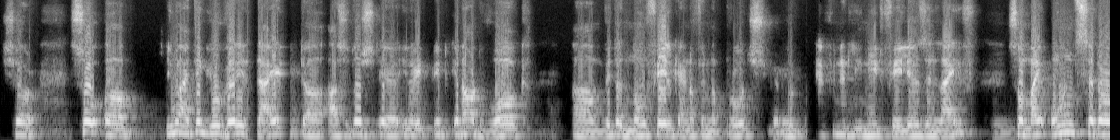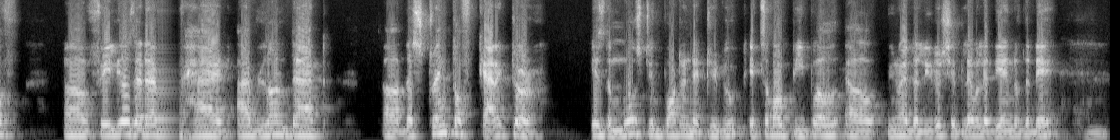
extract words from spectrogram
Sure. So, uh, you know, I think you're very right, uh, Ashutosh. Uh, you know, it, it cannot work um, with a no fail kind of an approach. Correct. You definitely need failures in life. Mm. So, my own set of uh, failures that I've had, I've learned that uh, the strength of character is the most important attribute. It's about people, uh, you know, at the leadership level at the end of the day. Mm.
